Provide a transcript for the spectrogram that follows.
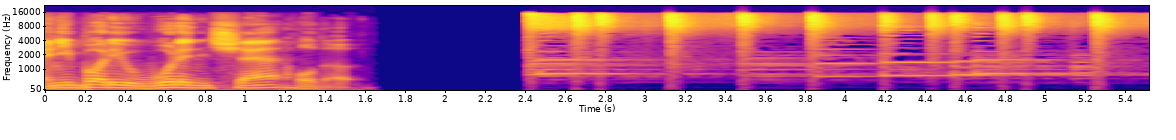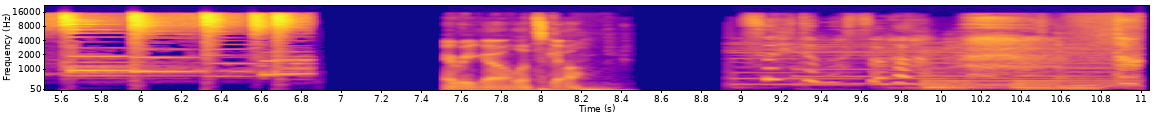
Anybody wouldn't chant? Hold up. Here we go. Let's go. ついてますわとっ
